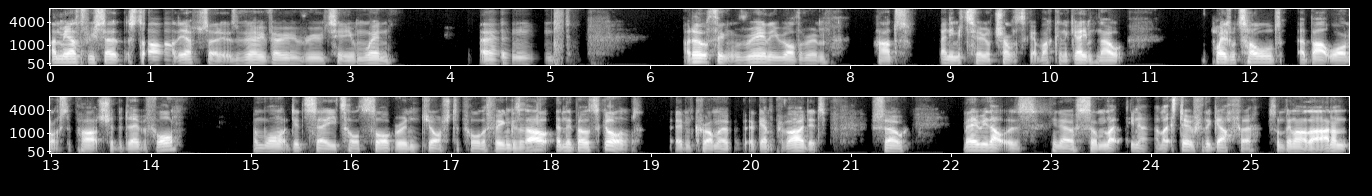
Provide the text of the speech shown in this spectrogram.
I mean, as we said at the start of the episode, it was a very, very routine win, and I don't think really Rotherham had any material chance to get back in the game. Now, players were told about Warnock's departure the day before, and Warnock did say he told Sorba and Josh to pull the fingers out, and they both scored. And Koroma again provided. So maybe that was you know some let you know let's do it for the gaffer something like that. And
